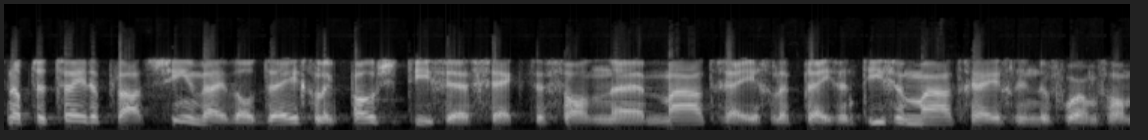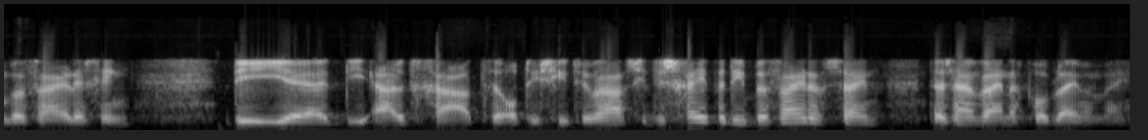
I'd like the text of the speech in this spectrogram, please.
En op de tweede plaats zien wij wel degelijk positieve effecten van uh, maatregelen, preventieve maatregelen in de vorm van beveiliging, die, uh, die uitgaat op die situatie. De schepen die beveiligd zijn, daar zijn weinig problemen mee.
